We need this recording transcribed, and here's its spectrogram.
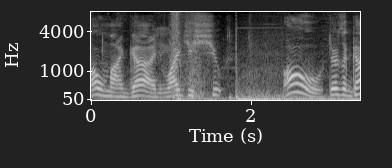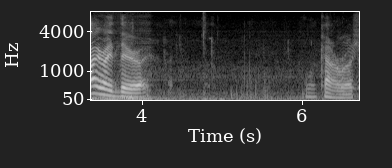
Oh my god, why'd you shoot? Oh, there's a guy right there. Well, kind of rushed.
